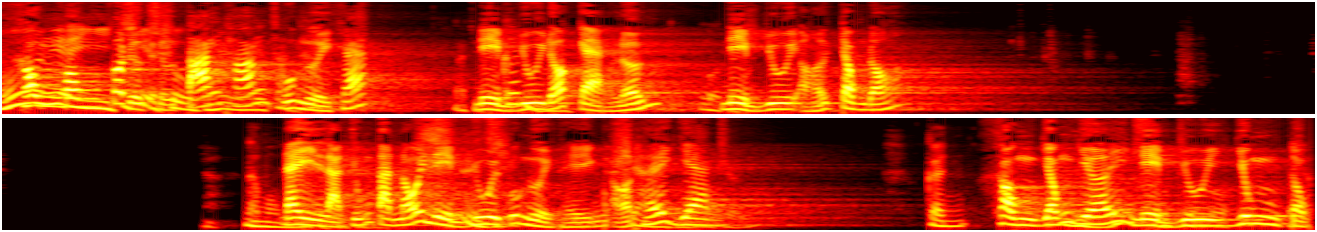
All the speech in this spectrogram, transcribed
không mong có được sự tán thán của người khác. Niềm vui đó càng lớn niềm vui ở trong đó. Đây là chúng ta nói niềm vui của người thiện ở thế gian. không giống với niềm vui dung tục.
